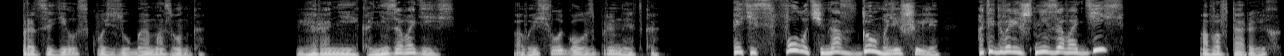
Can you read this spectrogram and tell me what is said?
— процедила сквозь зубы амазонка. «Вероника, не заводись», — повысила голос брюнетка. «Эти сволочи нас дома лишили, а ты говоришь, не заводись?» А во-вторых,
